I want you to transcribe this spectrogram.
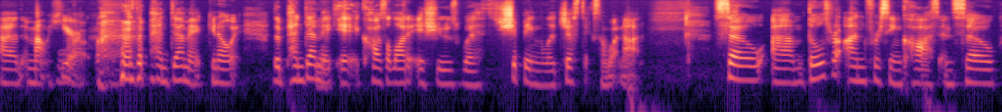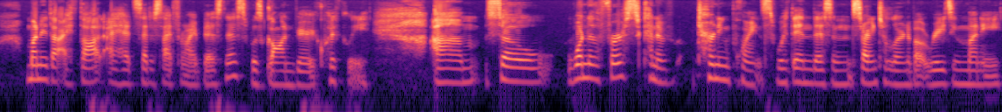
uh, amount here. Because the pandemic, you know, the pandemic Yes. it, it caused a lot of issues with shipping, logistics, and whatnot. So um, those were unforeseen costs, and so money that I thought I had set aside for my business was gone very quickly. Um, so one of the first kind of turning points within this and starting to learn about raising money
